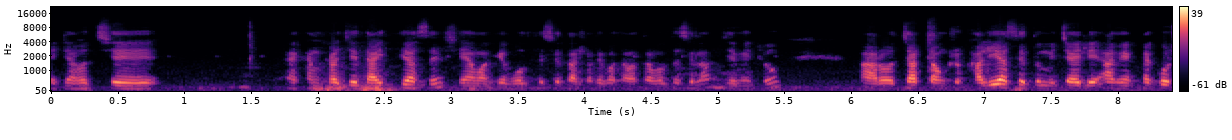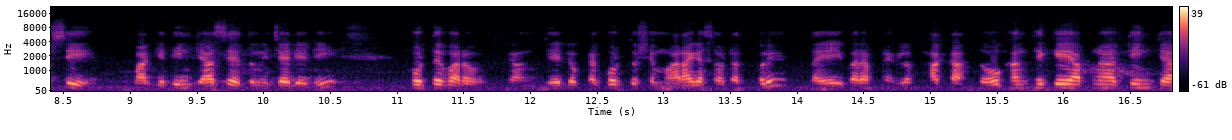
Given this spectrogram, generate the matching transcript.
এটা হচ্ছে এখানকার যে দায়িত্বে আছে, সে আমাকে বলতেছে, তার সাথে কথাবার্তা বলতেছিলাম, যে, মিঠু, আরও চারটা অংশ খালি আছে, তুমি চাইলে আমি একটা করছি, বাকি তিনটে আছে, তুমি চাইলে এটি করতে পারো। কারণ যে লোকটা করতো, সে মারা গেছে হঠাৎ করে। তাই এইবার আপনার এগুলো ফাঁকা। তো ওখান থেকে আপনার তিনটা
